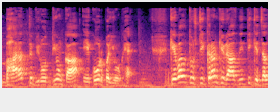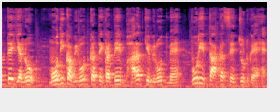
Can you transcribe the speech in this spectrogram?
भारत विरोधियों का एक और प्रयोग है। केवल तुष्टिकरण की राजनीति के चलते ये लोग मोदी का विरोध करते करते भारत के विरोध में पूरी ताकत से जुट गए हैं।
